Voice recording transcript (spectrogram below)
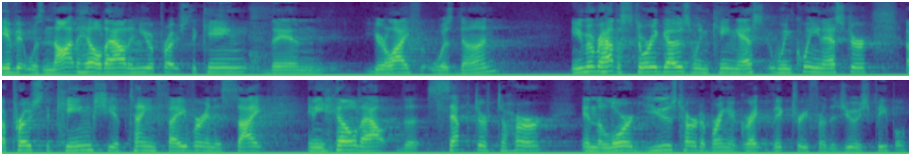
If it was not held out and you approached the king, then your life was done. You remember how the story goes when, King Esther, when Queen Esther approached the king? She obtained favor in his sight, and he held out the scepter to her, and the Lord used her to bring a great victory for the Jewish people.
